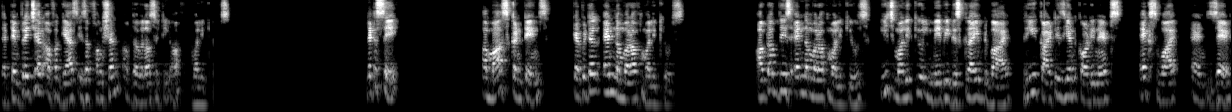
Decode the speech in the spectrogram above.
The temperature of a gas is a function of the velocity of molecules. Let us say a mass contains capital N number of molecules. Out of this N number of molecules, each molecule may be described by three Cartesian coordinates x, y and z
